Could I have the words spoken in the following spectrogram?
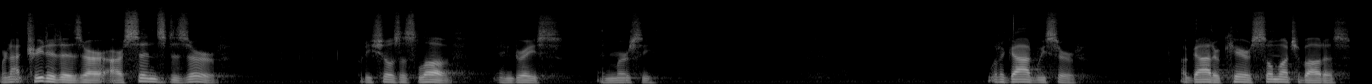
We're not treated as our, our sins deserve, but He shows us love and grace and mercy. What a God we serve. A God who cares so much about us.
